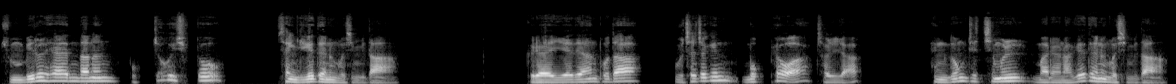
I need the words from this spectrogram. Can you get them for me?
준비를 해야 한다는 목적 의식도 생기게 되는 것입니다. 그래야 이에 대한 보다 구체적인 목표와 전략, 행동 지침을 마련하게 되는 것입니다.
